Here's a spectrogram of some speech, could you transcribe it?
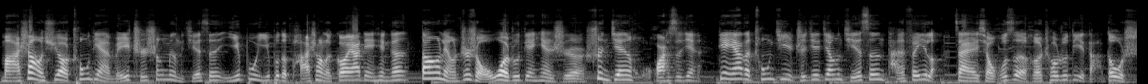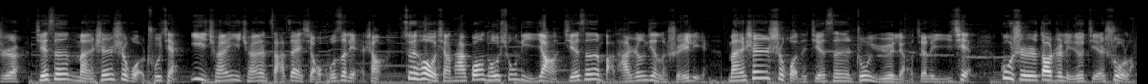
马上需要充电维持生命的杰森一步一步的爬上了高压电线杆。当两只手握住电线时，瞬间火花四溅，电压的冲击直接将杰森弹飞了。在小胡子和抽搐地打斗时，杰森满身是火出现，一拳一拳砸在小胡子脸上，最后像他光头兄弟一样，杰森把他扔进了水里。满身是火的杰森终于了结了一切，故事到这里就结束了。《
